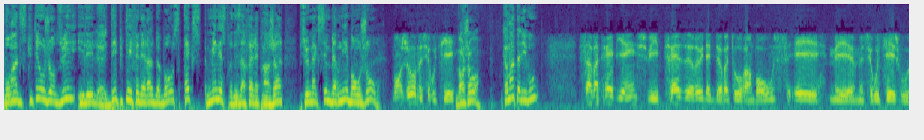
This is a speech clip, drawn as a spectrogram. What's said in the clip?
Pour en discuter aujourd'hui, il est le député fédéral de Beauce, ex-ministre des Affaires étrangères. Monsieur Maxime Bernier, bonjour. Bonjour, Monsieur Routier. Bonjour. Comment allez-vous? Ça va très bien. Je suis très heureux d'être de retour en Beauce. Et, mais, euh, Monsieur Routier, je vous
